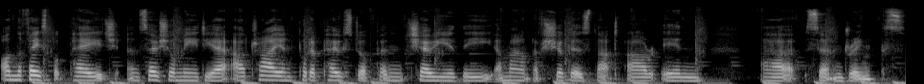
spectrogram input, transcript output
on the Facebook page and social media. I'll try and put a post up and show you the amount of sugars that are in uh, certain drinks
